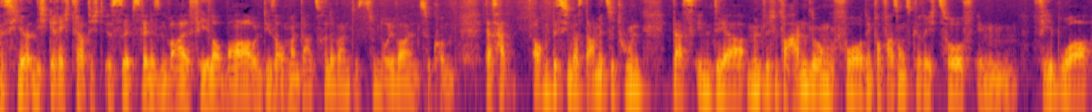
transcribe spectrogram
es hier nicht gerechtfertigt ist, selbst wenn es ein Wahlfehler war und dieser auch mandatsrelevant ist, zu Neuwahlen zu kommen. Das hat auch ein bisschen was damit zu tun, dass in der mündlichen Verhandlung vor dem Verfassungsgerichtshof im Februar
